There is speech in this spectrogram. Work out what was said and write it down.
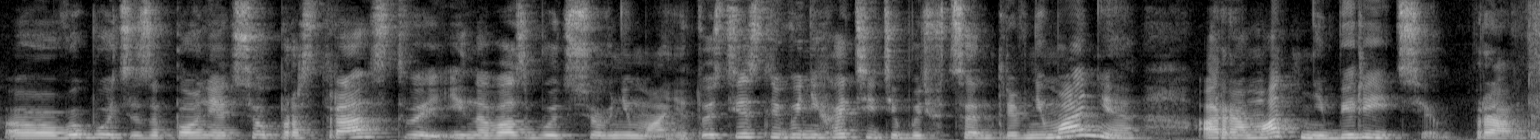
э, вы будете заполнять все пространство, и на вас будет все внимание. То есть если вы не хотите быть в центре внимания, аромат не берите, правда.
